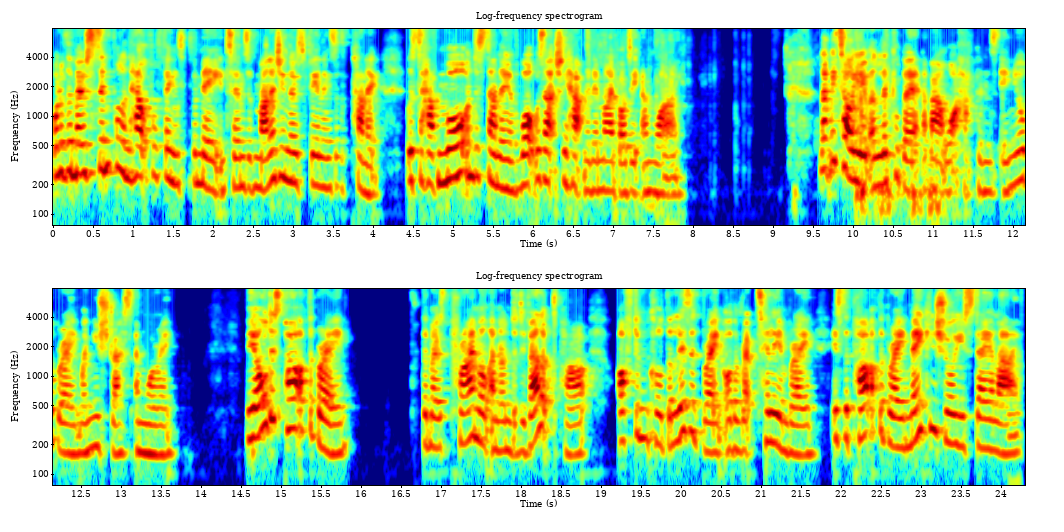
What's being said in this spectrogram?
One of the most simple and helpful things for me in terms of managing those feelings of panic was to have more understanding of what was actually happening in my body and why. Let me tell you a little bit about what happens in your brain when you stress and worry. The oldest part of the brain, the most primal and underdeveloped part, often called the lizard brain or the reptilian brain, is the part of the brain making sure you stay alive.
